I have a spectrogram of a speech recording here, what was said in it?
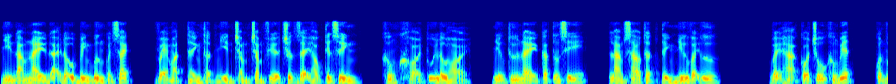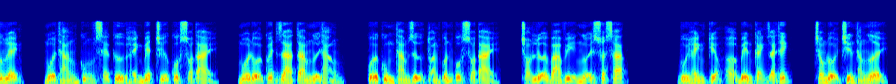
nhìn đám này đại đầu binh bưng quyển sách, vẻ mặt thành thật nhìn chằm chằm phía trước dạy học tiên sinh, không khỏi túi đầu hỏi, những thứ này các tướng sĩ, làm sao thật tình như vậy ư? Bệ hạ có chỗ không biết quân vương lệnh, mỗi tháng cũng sẽ cử hành biết chữ cuộc so tài, mỗi đội quyết ra tam người thắng, cuối cùng tham dự toàn quân cuộc so tài, chọn lựa ba vị người xuất sắc. Bùi hành kiệm ở bên cạnh giải thích, trong đội chiến thắng người,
